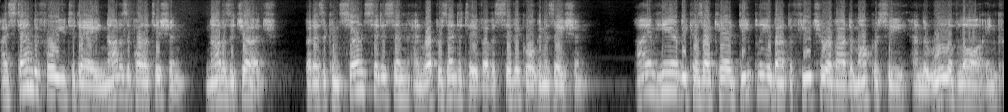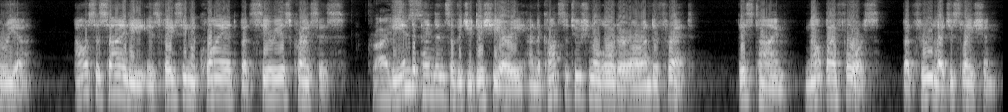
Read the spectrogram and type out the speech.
I stand before you today not as a politician, not as a judge, but as a concerned citizen and representative of a civic organization. I am here because I care deeply about the future of our democracy and the rule of law in Korea. Our society is facing a quiet but serious crisis. crisis. The independence of the judiciary and the constitutional order are under threat. This time, not by force, but through legislation.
